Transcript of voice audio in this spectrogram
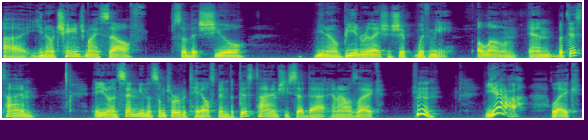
uh, you know, change myself so that she'll, you know, be in relationship with me alone. And, but this time, you know, and send me into some sort of a tailspin. But this time she said that and I was like, hmm, yeah, like,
